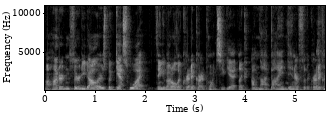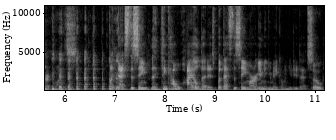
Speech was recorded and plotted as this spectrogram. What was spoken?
hundred and thirty dollars, but guess what? Think about all the credit card points you get. Like, I'm not buying dinner for the credit card points. like that's the same. Like, think how wild that is. But that's the same argument you make when you do that. So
